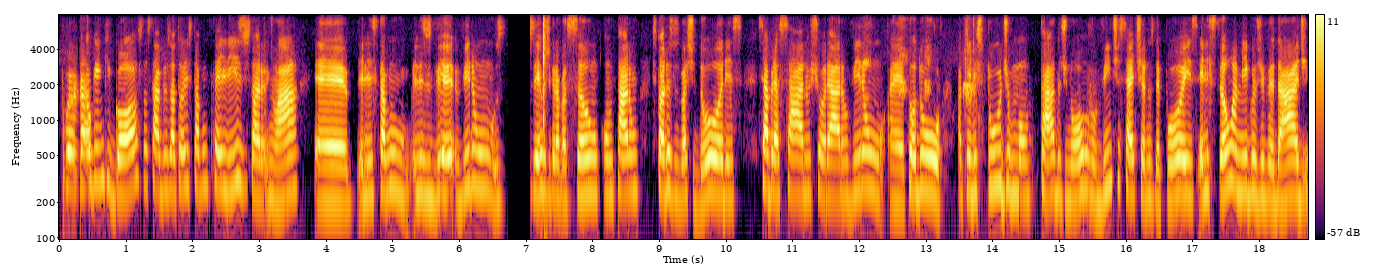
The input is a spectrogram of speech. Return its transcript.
por alguém que gosta, sabe? Os atores estavam felizes de estarem lá, é, eles estavam, eles viram os erros de gravação, contaram histórias dos bastidores, se abraçaram, choraram, viram é, todo aquele estúdio montado de novo, 27 anos depois. Eles são amigos de verdade.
